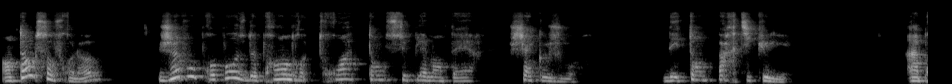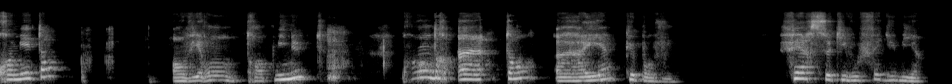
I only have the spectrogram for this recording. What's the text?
En tant que sophrologue, je vous propose de prendre trois temps supplémentaires chaque jour, des temps particuliers. Un premier temps, environ 30 minutes, prendre un temps rien que pour vous. Faire ce qui vous fait du bien,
